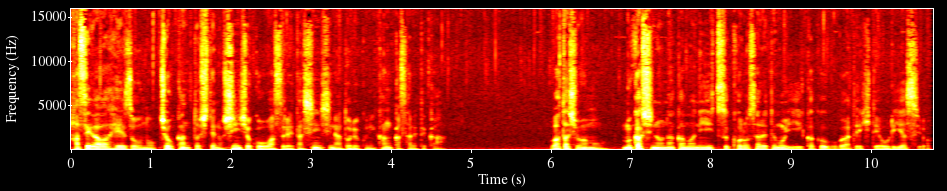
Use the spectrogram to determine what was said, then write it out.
長谷川平蔵の長官としての寝食を忘れた真摯な努力に感化されてか私はもう昔の仲間にいつ殺されてもいい覚悟ができておりやすよ。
